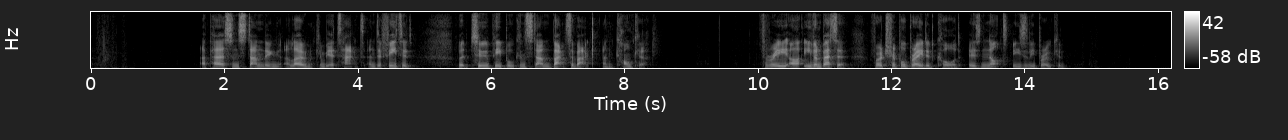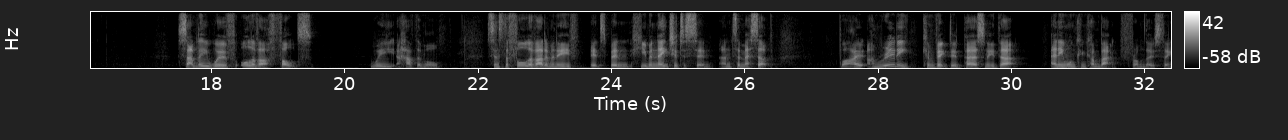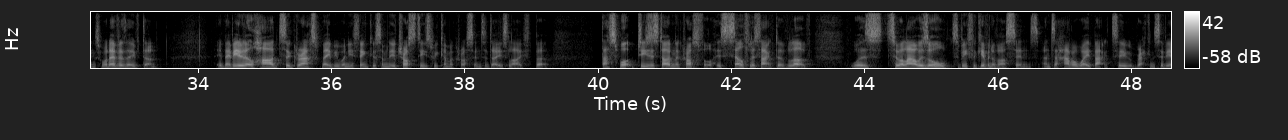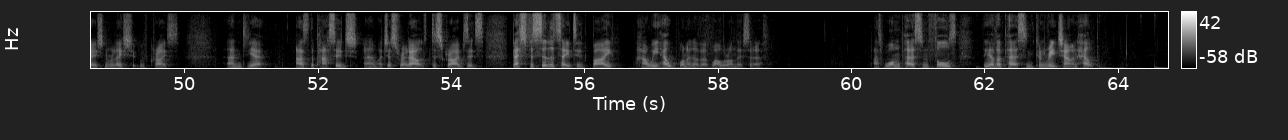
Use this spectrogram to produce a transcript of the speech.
a person standing alone can be attacked and defeated, but two people can stand back to back and conquer. Three are even better, for a triple braided cord is not easily broken. Sadly, with all of our faults, we have them all. Since the fall of Adam and Eve, it's been human nature to sin and to mess up. But I, am really convicted personally that anyone can come back from those things, whatever they've done. It may be a little hard to grasp, maybe, when you think of some of the atrocities we come across in today's life, but That's what Jesus died on the cross for. His selfless act of love was to allow us all to be forgiven of our sins and to have a way back to reconciliation and relationship with Christ. And yeah, as the passage um, I just read out describes, it's best facilitated by how we help one another while we're on this earth. As one person falls, the other person can reach out and help.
